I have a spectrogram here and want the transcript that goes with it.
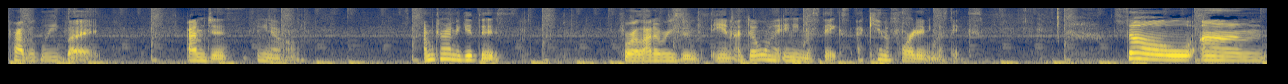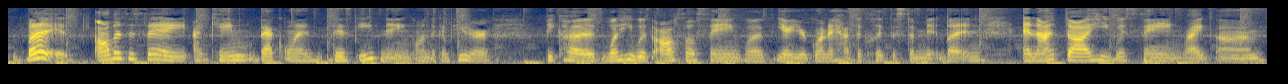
probably, but I'm just you know I'm trying to get this for a lot of reasons, and I don't want any mistakes. I can't afford any mistakes. So, um, but all that to say, I came back on this evening on the computer because what he was also saying was, yeah, you're going to have to click the submit button. And I thought he was saying, like, um,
